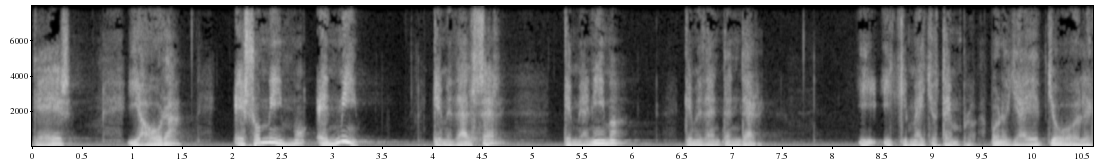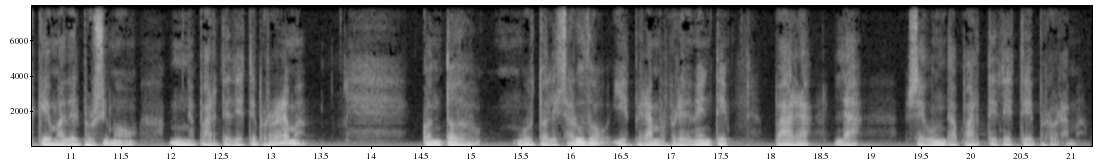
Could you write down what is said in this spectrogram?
que es, y ahora eso mismo en mí, que me da el ser, que me anima, que me da a entender y, que me ha hecho templo. Bueno, ya he hecho el esquema del próximo parte de este programa. Con todo gusto les saludo y esperamos brevemente para la segunda parte de este programa.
